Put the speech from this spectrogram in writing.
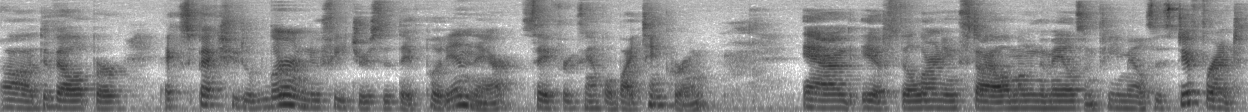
uh, developer expects you to learn new features that they've put in there, say for example by tinkering, and if the learning style among the males and females is different,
